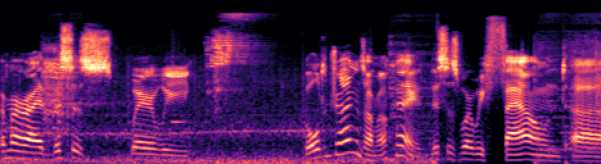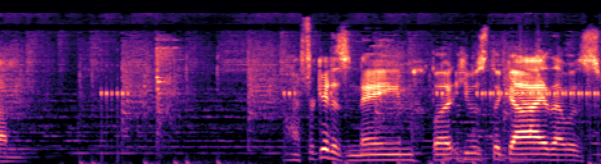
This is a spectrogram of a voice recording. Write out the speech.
Remember, right, this is where we... Golden Dragon's armor, okay. This is where we found, um... I forget his name, but he was the guy that was...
